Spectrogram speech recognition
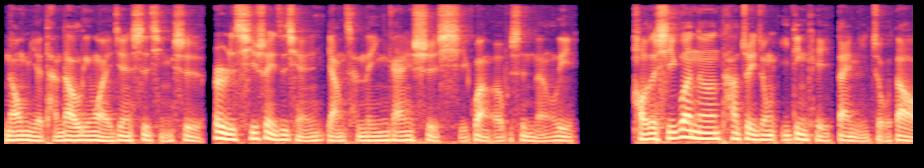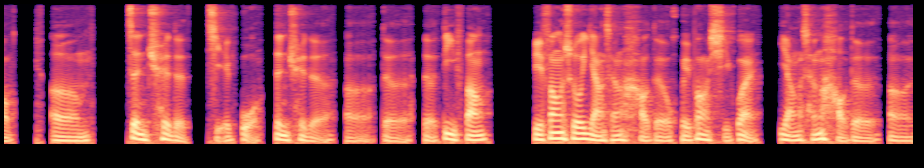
那我们也谈到另外一件事情，是二十七岁之前养成的应该是习惯，而不是能力。好的习惯呢，它最终一定可以带你走到呃正确的结果，正确的呃的的地方。比方说，养成好的回报习惯，养成好的呃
